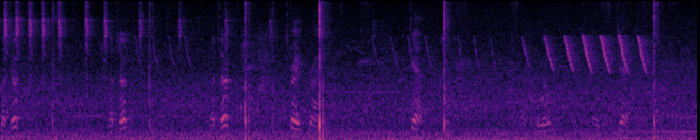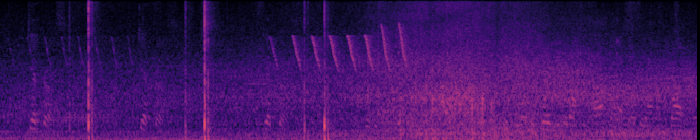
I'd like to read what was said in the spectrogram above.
left hook, left hook, left hook, straight, right. Jab. Back up a little. Jab. Jab cross. Jab cross. Jab cross. Before you get off the top, now flip it out on the bottom.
